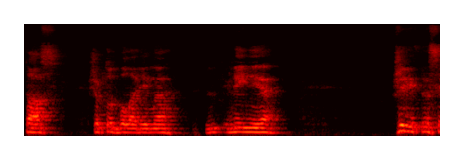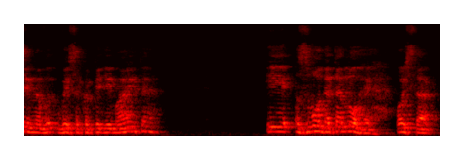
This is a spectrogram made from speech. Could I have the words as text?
таз, щоб тут була рівна лінія. Живіт не сильно високо підіймаєте. І зводите ноги ось так.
